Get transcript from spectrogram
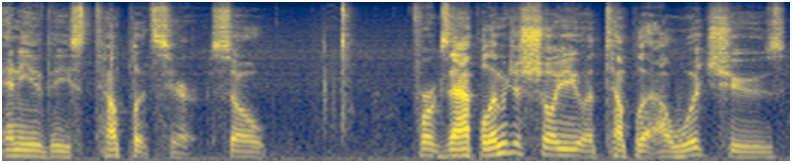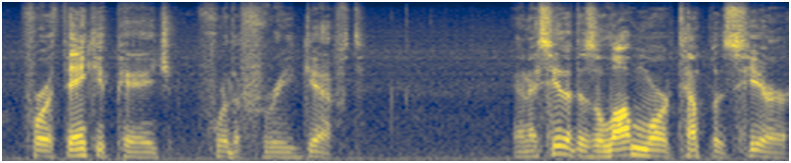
any of these templates here. So for example, let me just show you a template I would choose for a thank you page for the free gift. And I see that there's a lot more templates here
